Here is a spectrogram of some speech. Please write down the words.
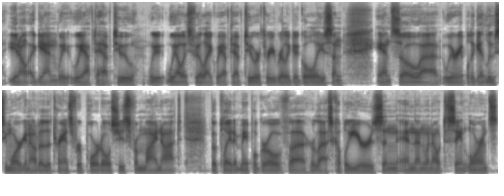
yeah. You know, again, we, we have to have two. We, we always feel like we have to have two or three really good goalies, and and so uh, we were able to get Lucy Morgan out of the transfer portal. She's from Minot, but played at Maple Grove uh, her last couple years, and and then went out to St. Lawrence.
